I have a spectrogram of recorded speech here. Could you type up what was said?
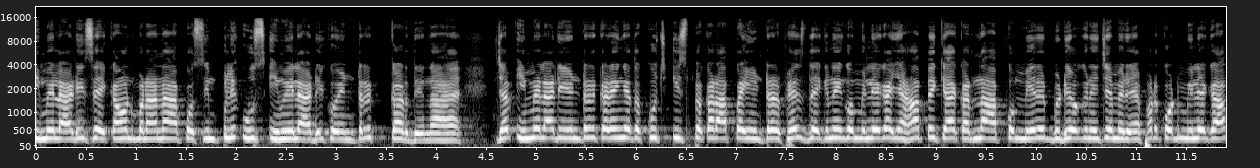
ईमेल आईडी से अकाउंट बनाना है, आपको सिंपली उस ईमेल आईडी को एंटर कर देना है। जब ईमेल आईडी एंटर करेंगे तो कुछ इस प्रकार आपका इंटरफेस देखने को मिलेगा। यहाँ पे क्या करना, आपको मेरे वीडियो के नीचे में रेफर कोड मिलेगा।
